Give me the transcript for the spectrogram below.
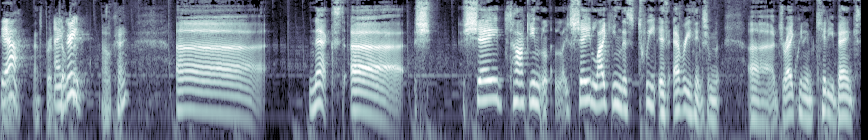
Yeah. That's pretty I agree. Okay. Uh, next, uh, Sh- Shea talking, Shea liking this tweet is everything It's from uh, drag queen named Kitty Banks.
